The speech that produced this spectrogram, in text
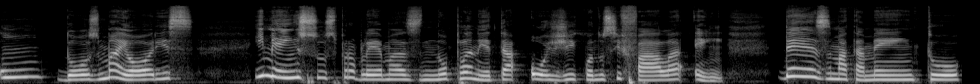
um dos maiores imensos problemas no planeta hoje quando se fala em desmatamento,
